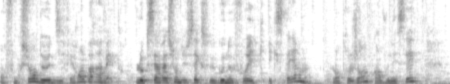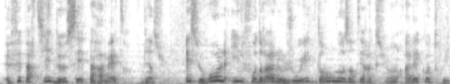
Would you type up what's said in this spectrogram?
en fonction de différents paramètres. L'observation du sexe gonophorique externe, l'entrejambe quand vous naissez, fait partie de ces paramètres, bien sûr. Et ce rôle, il faudra le jouer dans nos interactions avec autrui,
